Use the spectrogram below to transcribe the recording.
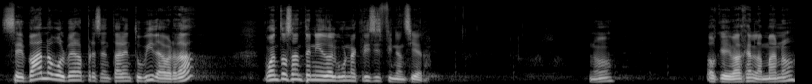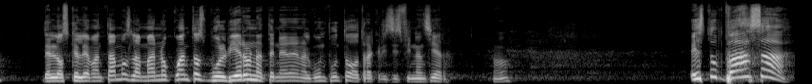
se van a volver a presentar en tu vida, ¿verdad? ¿Cuántos han tenido alguna crisis financiera? ¿No? Ok, bajen la mano. De los que levantamos la mano, ¿cuántos volvieron a tener en algún punto otra crisis financiera? Esto pasa.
